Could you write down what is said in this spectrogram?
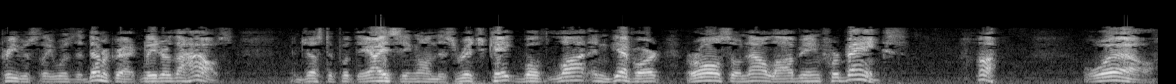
previously was the Democrat leader of the House. And just to put the icing on this rich cake, both Lott and Gephardt are also now lobbying for banks. Huh. Well,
